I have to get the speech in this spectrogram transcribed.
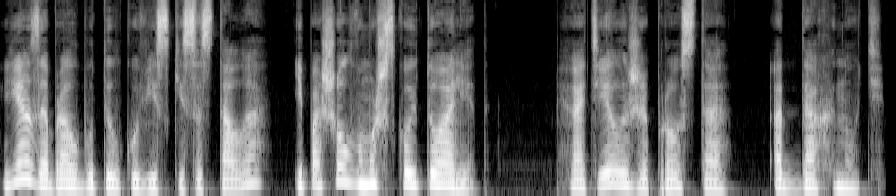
Я забрал бутылку виски со стола и пошел в мужской туалет. Хотела же просто отдохнуть.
